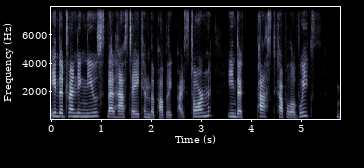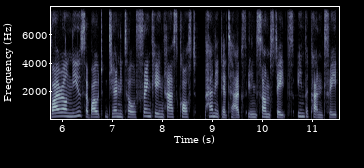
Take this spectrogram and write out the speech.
In the trending news that has taken the public by storm, in the past couple of weeks, Viral news about genital shrinking has caused panic attacks in some states in the country,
